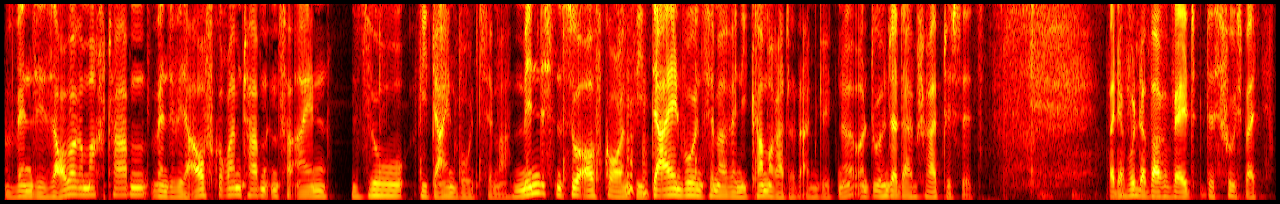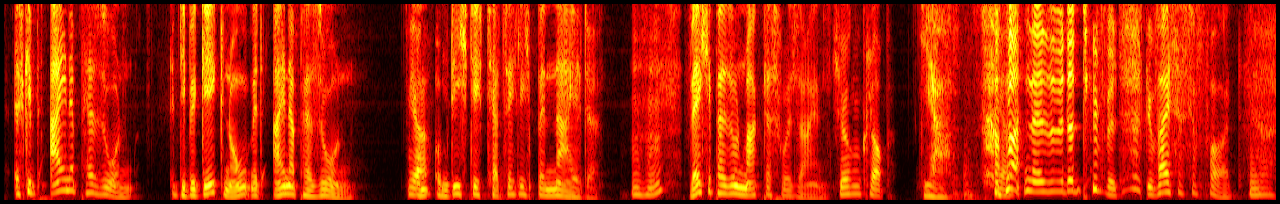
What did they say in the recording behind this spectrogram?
wenn sie sauber gemacht haben, wenn sie wieder aufgeräumt haben im Verein, so wie dein Wohnzimmer. Mindestens so aufgeräumt wie dein Wohnzimmer, wenn die Kamera dort angeht ne? und du hinter deinem Schreibtisch sitzt. Bei der wunderbaren Welt des Fußballs. Es gibt eine Person, die Begegnung mit einer Person, ja. um, um die ich dich tatsächlich beneide. Mhm. Welche Person mag das wohl sein? Jürgen Klopp. Ja. ja. Mann, also wieder Tüffel. Du weißt es sofort. Ja.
